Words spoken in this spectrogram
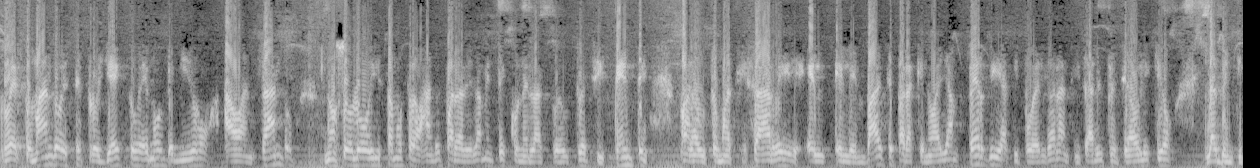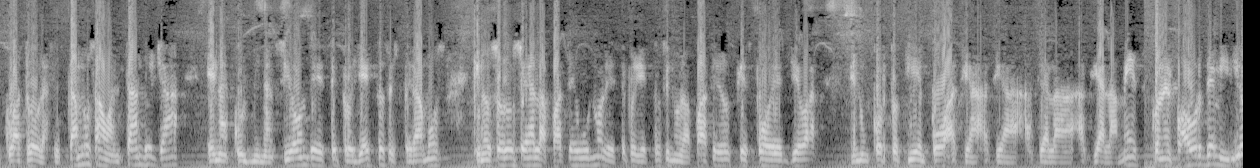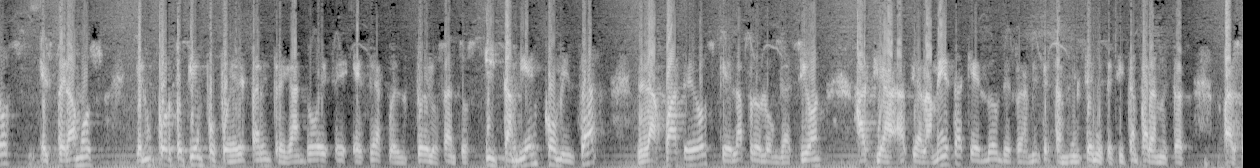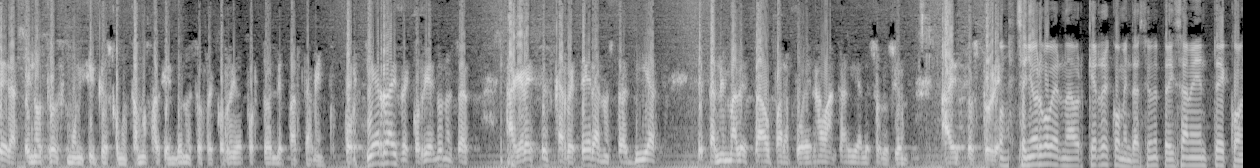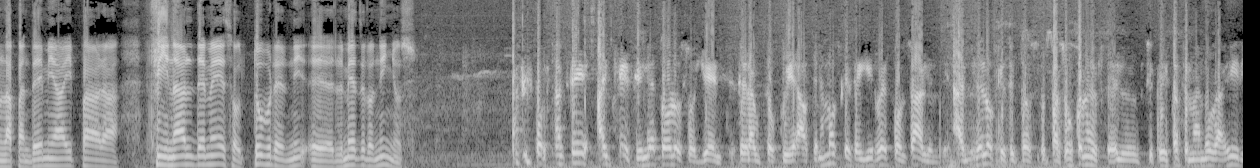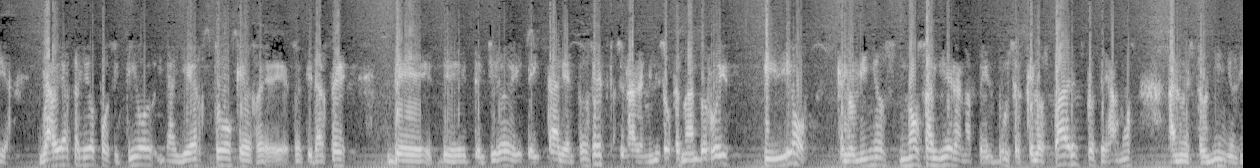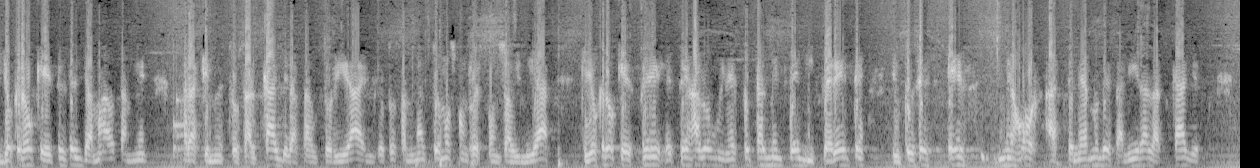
retomando este proyecto, hemos venido avanzando. No solo hoy estamos trabajando paralelamente con el acueducto existente para automatizar eh, el, el embalse para que no hayan pérdidas y poder garantizar el preciado líquido las 24 horas. Estamos avanzando ya en la culminación de este proyecto. Esperamos que no solo sea la fase 1 de este proyecto, sino la fase 2 que es poder llevar en un corto tiempo hacia, hacia, hacia, la, hacia la mesa. Con el favor de mi Dios, esperamos en un corto tiempo poder estar entregando ese, ese acueducto de los santos y también comenzar la fase 2, que es la prolongación hacia, hacia la mesa, que es donde realmente también se necesitan para nuestras parcelas en otros municipios, como estamos haciendo nuestro recorrido por todo el departamento, por tierra y recorriendo nuestras agrestes carreteras, nuestras vías están en mal estado para poder avanzar y darle solución a estos problemas. Señor gobernador, ¿qué recomendaciones precisamente con la pandemia hay para final de mes, octubre, el, el mes de los niños? Es importante, hay que decirle a todos los oyentes, el autocuidado. Tenemos que seguir responsables. de lo que se pasó con el, ciclista Fernando Gaviria, ya había salido positivo y ayer tuvo que retirarse de, del Giro de, Italia. Entonces, el ministro Fernando Ruiz pidió que los niños no salieran a pedir dulces, que los padres protejamos a nuestros niños. Y yo creo que ese es el llamado también para que nuestros alcaldes, las autoridades, nosotros también actuemos con responsabilidad, que yo creo que este, este Halloween es totalmente diferente, entonces es mejor abstenernos de salir a las calles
